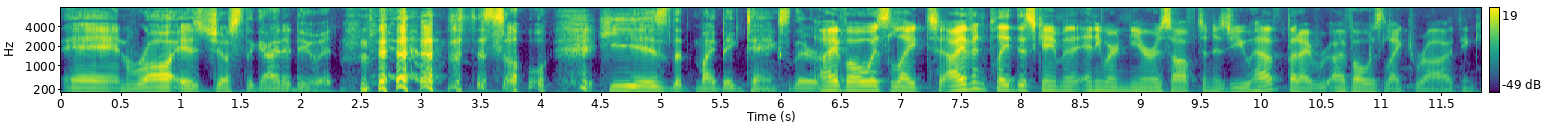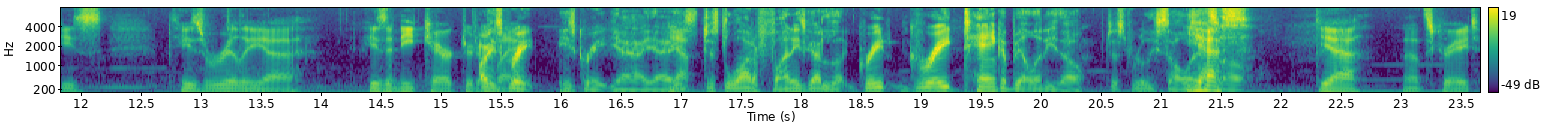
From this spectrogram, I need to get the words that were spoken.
And Ra is just the guy to do it. so he is the my big tank. So they're I've always liked. I haven't played this game anywhere near as often as you have, but I, have always liked Ra. I think he's he's really uh, he's a neat character to Oh, he's play. great. He's great. Yeah, yeah. Yeah. He's just a lot of fun. He's got a great, great tank ability, though. Just really solid. Yes. So. Yeah. That's great.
